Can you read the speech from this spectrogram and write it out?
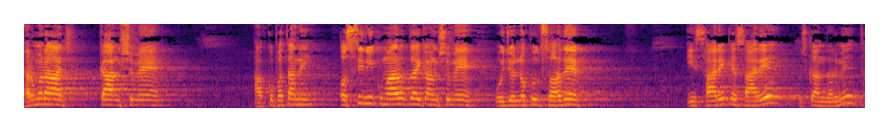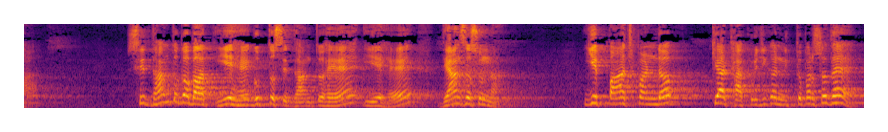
धर्मराज का अंश में, आपको पता नहीं, अश्विनी कुमारोदय का अंश में, वो जो नकुल सहदेव, ये सारे के सारे उसका अंदर में था। सिद्धांतों का बात ये है, गुप्त सिद्धांत तो है, ये है ध्यान से सुनना। ये पाँच पांडव क्या ठाकुर जी का नित्य परिषद है?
